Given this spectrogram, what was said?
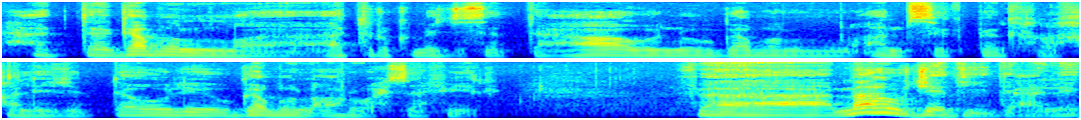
حتى قبل أترك مجلس التعاون وقبل أمسك بنك الخليج الدولي وقبل أروح سفير. فما هو جديد علي.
